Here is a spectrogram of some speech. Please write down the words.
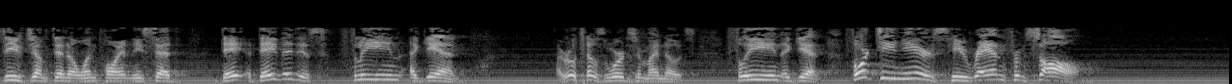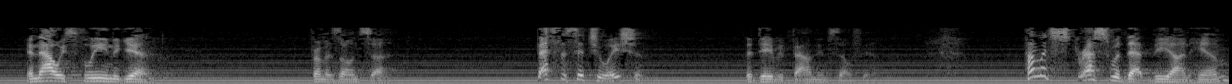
Steve jumped in at one point and he said, "David is fleeing again." I wrote those words in my notes fleeing again. 14 years he ran from Saul. And now he's fleeing again from his own son. That's the situation that David found himself in. How much stress would that be on him?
